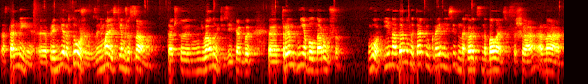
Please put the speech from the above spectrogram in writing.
остальные э, премьеры тоже занимались тем же самым. Так что не волнуйтесь, здесь как бы э, тренд не был нарушен. Вот. И на данном этапе Украина действительно находится на балансе США. Она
